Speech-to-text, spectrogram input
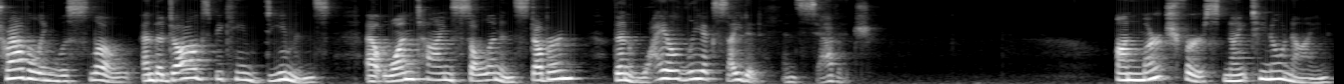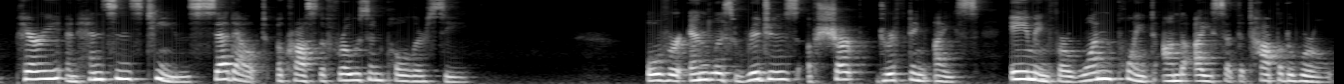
Traveling was slow, and the dogs became demons, at one time sullen and stubborn, then wildly excited and savage. On March 1st, 1909, Peary and Henson's teams set out across the frozen polar sea. Over endless ridges of sharp drifting ice, aiming for one point on the ice at the top of the world,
